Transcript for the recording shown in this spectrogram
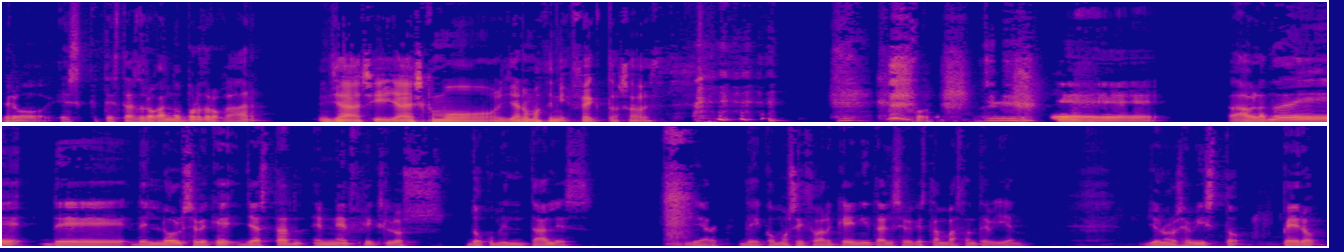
pero es que te estás drogando por drogar. Ya, sí, ya es como. Ya no me hace ni efecto, ¿sabes? eh, hablando de, de, del LOL, se ve que ya están en Netflix los documentales de, de, cómo se hizo Arkane y tal, y se ve que están bastante bien. Yo no los he visto, pero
